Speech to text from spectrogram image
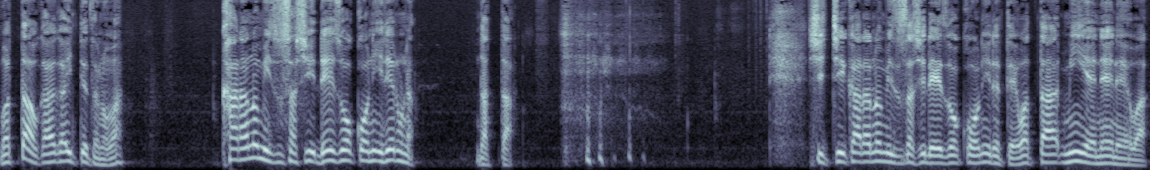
わったお母が言ってたのは、空の水差し冷蔵庫に入れるな。だった。しっちからの水差し冷蔵庫に入れて割ったみえねえねえは、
